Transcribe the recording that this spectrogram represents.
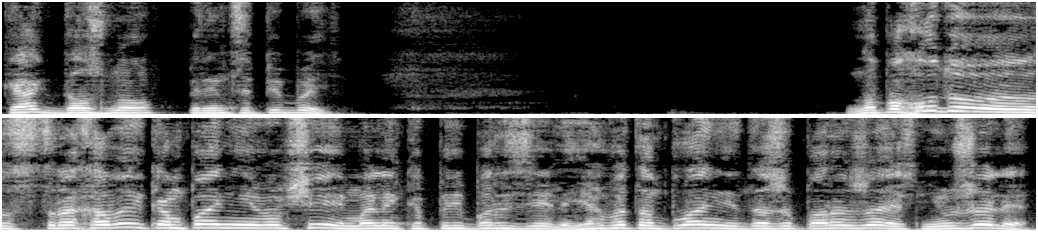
как должно в принципе быть. Но походу страховые компании вообще маленько приборзели. Я в этом плане даже поражаюсь. Неужели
